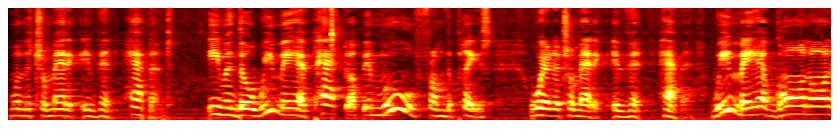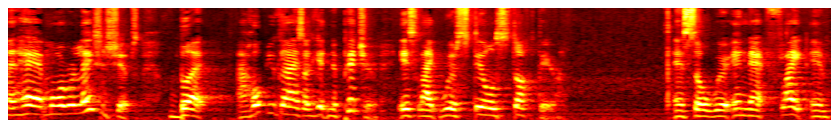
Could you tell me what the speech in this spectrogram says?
when the traumatic event happened, even though we may have packed up and moved from the place where the traumatic event happened. We may have gone on and had more relationships, but I hope you guys are getting the picture. It's like we're still stuck there. And so we're in that flight and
